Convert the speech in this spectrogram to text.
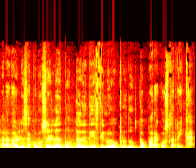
para darles a conocer las bondades de este nuevo producto para Costa Rica.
